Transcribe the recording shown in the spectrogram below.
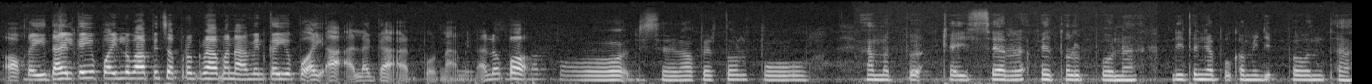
Okay, dahil kayo po ay lumapit sa programa namin, kayo po ay aalagaan po namin. Ano po? Po, ni Sir Rapitol po. Salamat po kay Sir Rapitol po na dito niya po kami punta.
